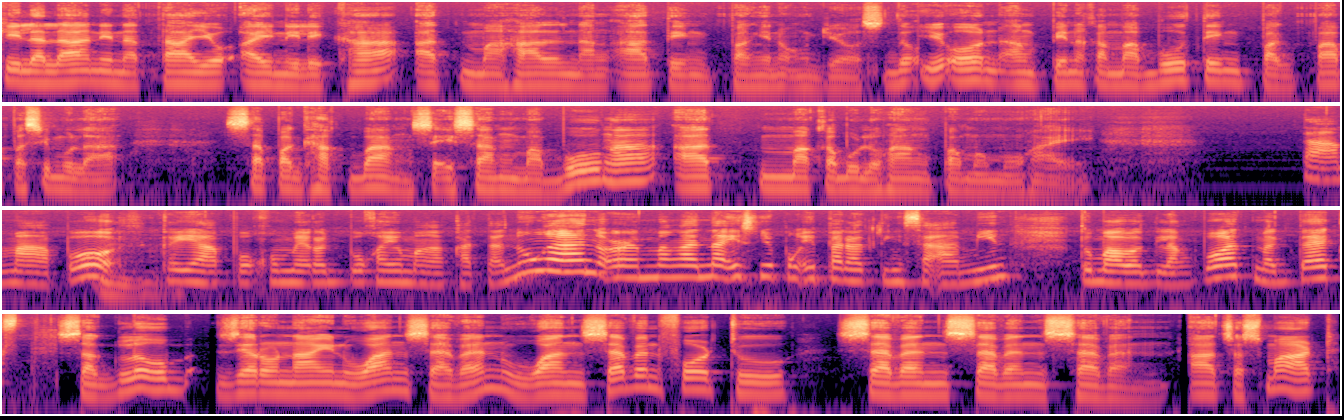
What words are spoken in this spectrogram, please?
kilalanin na tayo ay nilikha at mahal ng ating Panginoong Diyos. Do, yun ang pinakamabuting pagpapasimula sa paghakbang sa isang mabunga at makabuluhang pamumuhay. Tama po. Kaya po kung meron po kayong mga katanungan or mga nais nyo pong iparating sa amin, tumawag lang po at mag-text Sa Globe, 0917-1742-777 at sa Smart,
